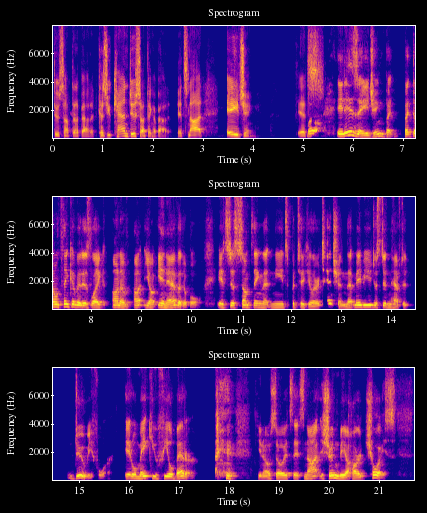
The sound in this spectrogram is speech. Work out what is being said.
do something about it because you can do something about it. It's not aging. It's well, it is aging, but but don't think of it as like un, uh, you know inevitable. It's just something that needs particular attention that maybe you just didn't have to do before. It'll make you feel better. you know, so it's it's not it shouldn't be a hard choice.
